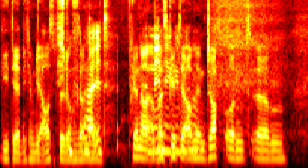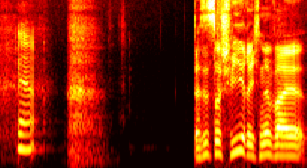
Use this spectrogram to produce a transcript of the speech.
geht ja nicht um die Ausbildung, Stufe sondern halt. genau, nee, aber es geht genau. ja um den Job und ähm, ja. Das ist so schwierig, ne, weil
